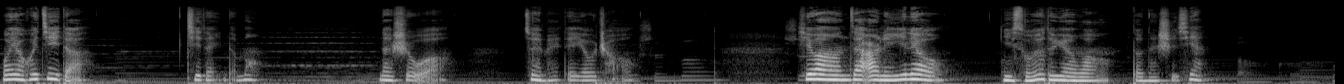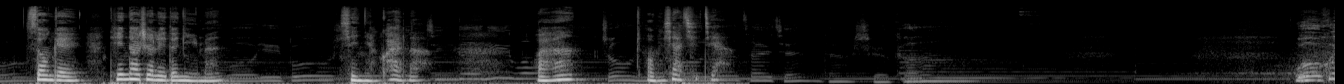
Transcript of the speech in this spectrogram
我也会记得，记得你的梦，那是我最美的忧愁。希望在二零一六，你所有的愿望都能实现。送给听到这里的你们，新年快乐，晚安，我们下期见。我会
